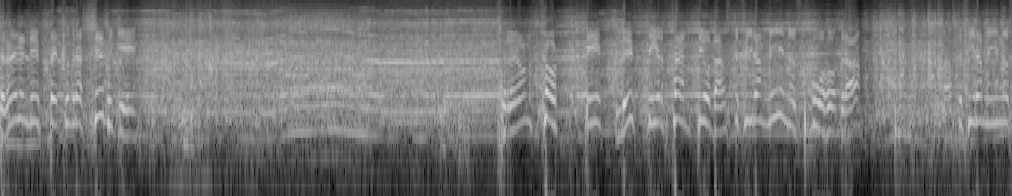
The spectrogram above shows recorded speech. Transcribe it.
Sen är det lyft 120. Krön 40, lyft ner 50 och vänster 4 minus 200. Vänster 4 minus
